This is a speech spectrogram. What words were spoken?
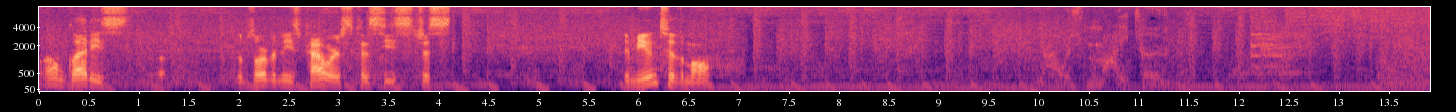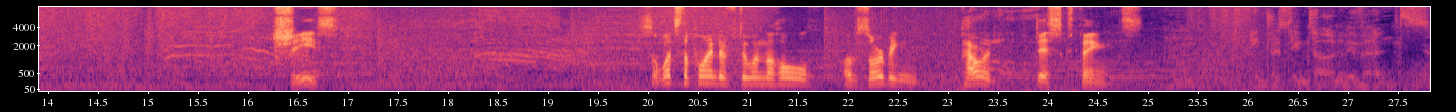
Well, I'm glad he's absorbing these powers because he's just immune to them all. Jeez. So what's the point of doing the whole absorbing power disc things? Hmm, interesting turn of events.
